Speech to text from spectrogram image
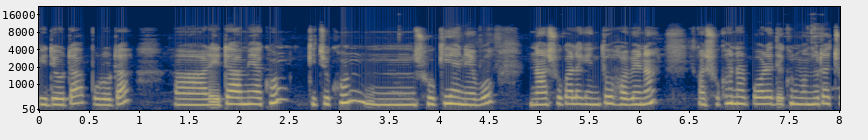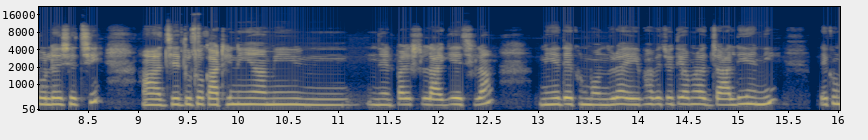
ভিডিওটা পুরোটা। আর এটা আমি এখন কিছুক্ষণ শুকিয়ে নেব। না শুকালে কিন্তু হবে না। আর শুকানোর পরে দেখুন বন্ধুরা চলে এসেছি। আর যে দুটো কাঠি নিয়ে আমি নেট পালিশটা লাগিয়েছিলাম, নিয়ে দেখুন বন্ধুরা এইভাবে যদি আমরা জ্বালিয়ে নিই, দেখুন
